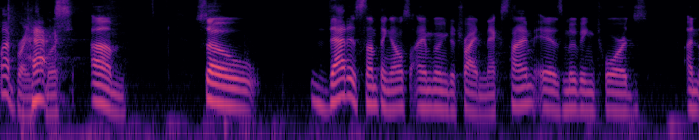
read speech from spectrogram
my brain's hacks. mush. Um, so that is something else I am going to try next time is moving towards an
